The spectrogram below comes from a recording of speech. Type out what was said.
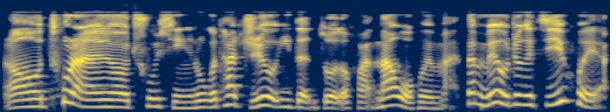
然后突然要出行，如果他只有一等座的话，那我会买，但没有这个机会呀，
